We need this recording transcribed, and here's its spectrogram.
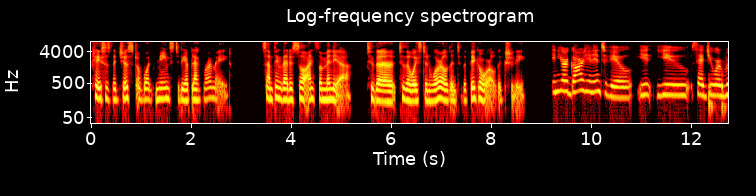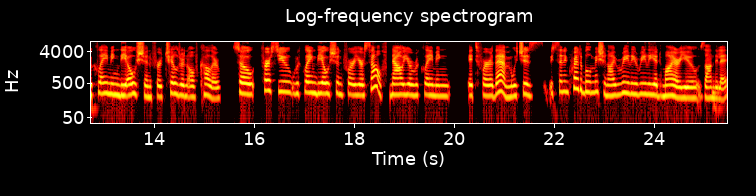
places the gist of what means to be a black mermaid, something that is so unfamiliar to the to the Western world and to the bigger world actually. In your Guardian interview, you, you said you were reclaiming the ocean for children of color. So, first you reclaimed the ocean for yourself. Now you're reclaiming it for them, which is it's an incredible mission. I really, really admire you, Zandile.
